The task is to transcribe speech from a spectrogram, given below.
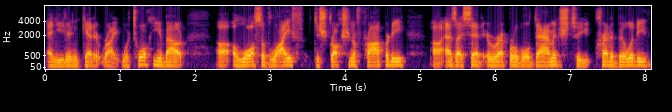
and you didn't get it right. We're talking about uh, a loss of life, destruction of property, uh, as I said, irreparable damage to credibility,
